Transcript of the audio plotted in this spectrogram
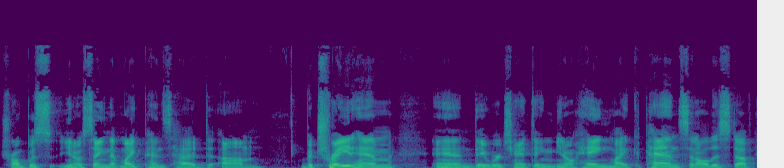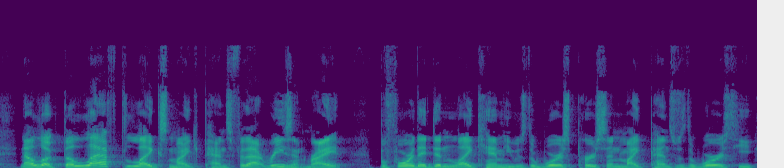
Trump was, you know, saying that Mike Pence had um, betrayed him and they were chanting, you know, hang Mike Pence and all this stuff. Now, look, the left likes Mike Pence for that reason, right? Before they didn't like him, he was the worst person. Mike Pence was the worst. He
